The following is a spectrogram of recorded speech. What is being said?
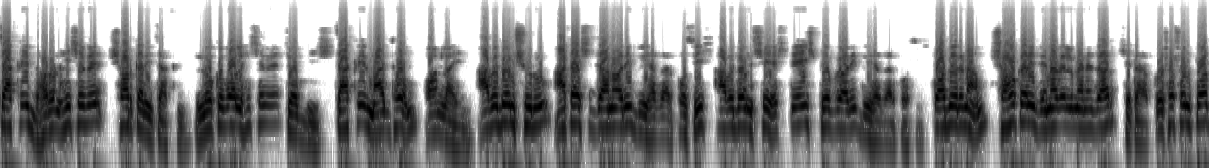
চাকরির ধরন হিসেবে সরকারি চাকরি। লোকবল হিসেবে চব্বিশ। চাকরির মাধ্যম অনলাইন। আবেদন শুরু আঠাশ জানুয়ারি দুই হাজার পঁচিশ। আবেদন শেষ তেইশ ফেব্রুয়ারি দুই হাজার পঁচিশ। পদের নাম সহকারী জেনারেল ম্যানেজার, সেটা প্রশাসন পদ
